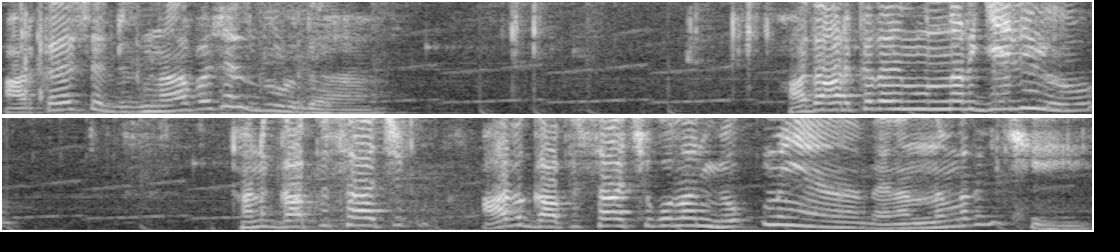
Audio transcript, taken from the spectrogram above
Arkadaşlar biz ne yapacağız burada? Hadi arkadan bunlar geliyor. Hani kapısı açık. Abi kapısı açık olan yok mu ya? Ben anlamadım ki.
